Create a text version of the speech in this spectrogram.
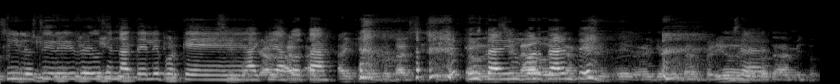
sí, lo estoy reduciendo a tele porque, hay que acotar. Hay, que acotar, sí, sí. Es tan importante. Eh, hay que acotar periodo, hay que acotar ámbito.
